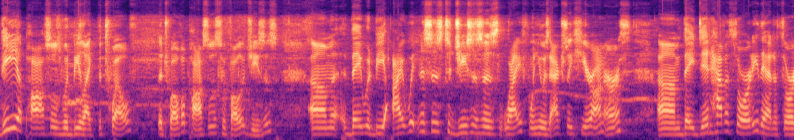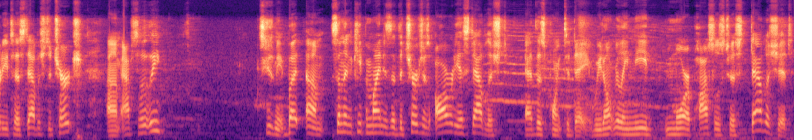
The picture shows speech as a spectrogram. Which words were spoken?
The apostles would be like the 12, the 12 apostles who followed Jesus. Um, they would be eyewitnesses to Jesus' life when he was actually here on earth. Um, they did have authority. They had authority to establish the church. Um, absolutely. Excuse me. But um, something to keep in mind is that the church is already established at this point today. We don't really need more apostles to establish it.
